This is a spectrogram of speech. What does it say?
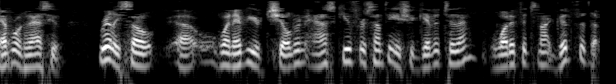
everyone who asks you. Really, so uh, whenever your children ask you for something, you should give it to them. What if it's not good for them?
